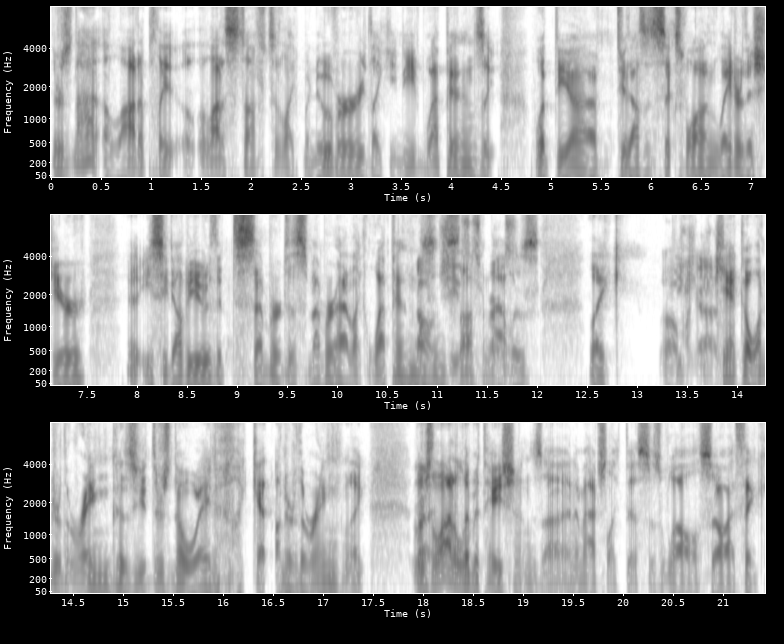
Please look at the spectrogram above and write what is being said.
there's not a lot of play a lot of stuff to like maneuver like you need weapons like what the uh 2006 one later this year uh, ecw the december dismember had like weapons Oh, and Jesus stuff and that was like Oh you, my god! you can't go under the ring because there's no way to like get under the ring like there's a lot of limitations uh, in a match like this as well so i think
